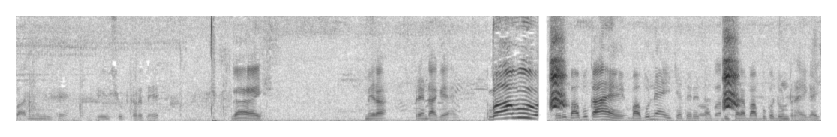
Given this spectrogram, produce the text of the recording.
बाद में मिलते हैं. रील शूट करते हैं. गाइस मेरा फ्रेंड आ गया है. बाबू! तेरे बाबू कहाँ है? बाबू ने आई क्या तेरे साथ? बेचारा बाबू को ढूंढ रहा है गाइस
